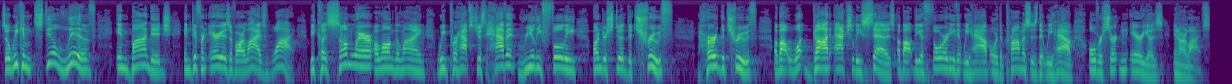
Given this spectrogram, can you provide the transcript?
So we can still live in bondage in different areas of our lives. Why? Because somewhere along the line, we perhaps just haven't really fully understood the truth, heard the truth about what God actually says about the authority that we have or the promises that we have over certain areas in our lives.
